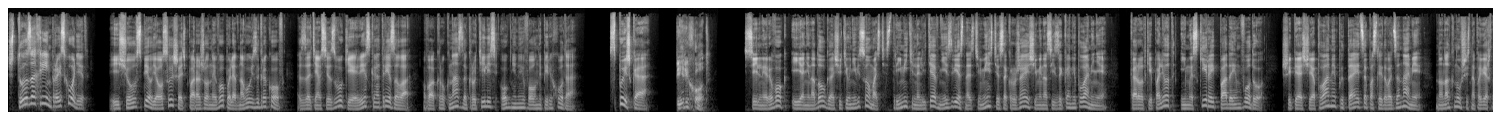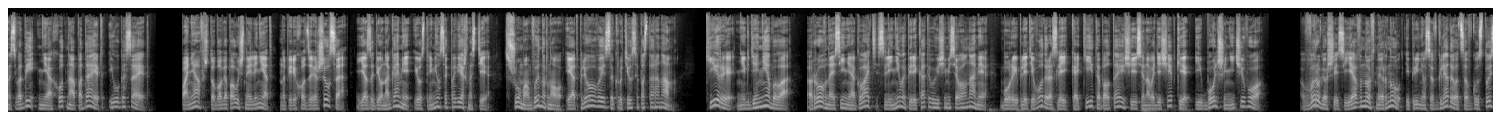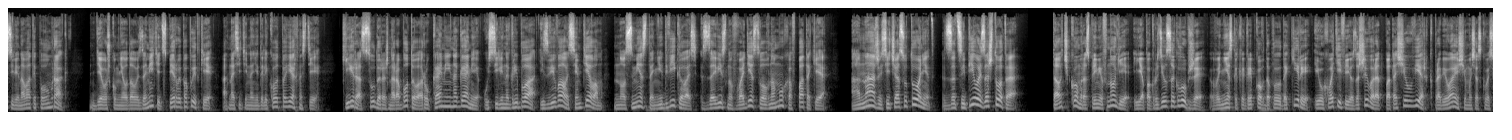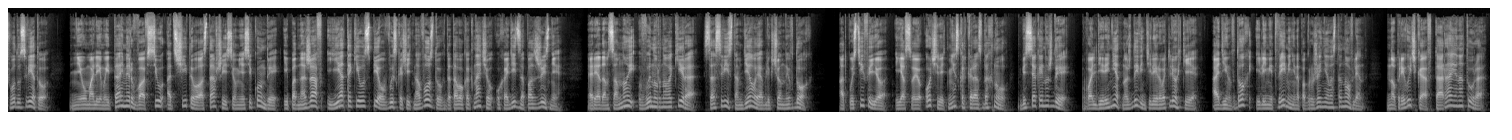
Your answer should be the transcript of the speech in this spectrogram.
«Что за хрень происходит?» Еще успел я услышать пораженный вопль одного из игроков, затем все звуки резко отрезало, вокруг нас закрутились огненные волны перехода. Вспышка! Переход. Сильный рывок, и я ненадолго ощутил невесомость, стремительно летя в неизвестность вместе с окружающими нас языками пламени. Короткий полет, и мы с Кирой падаем в воду. Шипящее пламя пытается последовать за нами, но наткнувшись на поверхность воды, неохотно опадает и угасает. Поняв, что благополучно или нет, но переход завершился, я забил ногами и устремился к поверхности. С шумом вынырнул и, отплевываясь, закрутился по сторонам. Киры нигде не было. Ровная синяя гладь с лениво перекатывающимися волнами, бурые плети водорослей, какие-то болтающиеся на воде щепки и больше ничего. Выругавшись, я вновь нырнул и принялся вглядываться в густой зеленоватый полумрак. Девушку мне удалось заметить с первой попытки, относительно недалеко от поверхности. Кира судорожно работала руками и ногами, усиленно гребла, извивалась всем телом, но с места не двигалась, зависнув в воде, словно муха в патоке. Она же сейчас утонет, зацепилась за что-то. Толчком распрямив ноги, я погрузился глубже, в несколько грибков доплыл до Киры и, ухватив ее за шиворот, потащил вверх к пробивающемуся сквозь воду свету. Неумолимый таймер вовсю отсчитывал оставшиеся у меня секунды, и поднажав, я таки успел выскочить на воздух до того, как начал уходить запас жизни. Рядом со мной вынурнула Кира, со свистом делая облегченный вдох. Отпустив ее, я в свою очередь несколько раз вдохнул, без всякой нужды. В Альдире нет нужды вентилировать легкие. Один вдох и лимит времени на погружение восстановлен. Но привычка – вторая натура.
